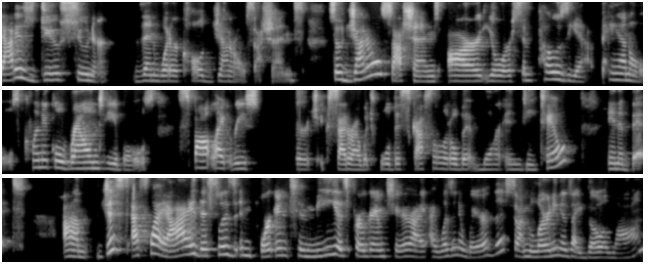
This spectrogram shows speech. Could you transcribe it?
that is due sooner than what are called general sessions. So, general sessions are your symposia, panels, clinical roundtables, spotlight research, etc., which we'll discuss a little bit more in detail in a bit. Um, just FYI, this was important to me as program chair. I, I wasn't aware of this, so I'm learning as I go along.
